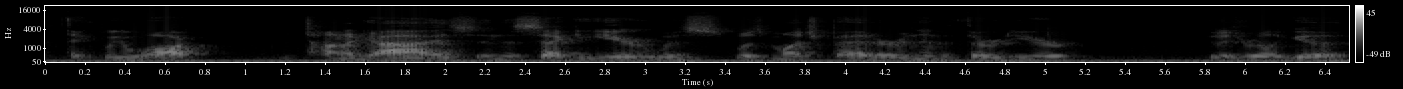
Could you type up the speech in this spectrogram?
I think we walked ton of guys, and the second year was was much better, and then the third year, it was really good.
